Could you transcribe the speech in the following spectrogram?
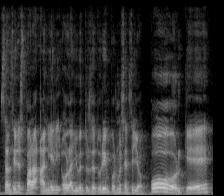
sanciones para Anieli o la Juventus de Turín? Pues muy sencillo, porque...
